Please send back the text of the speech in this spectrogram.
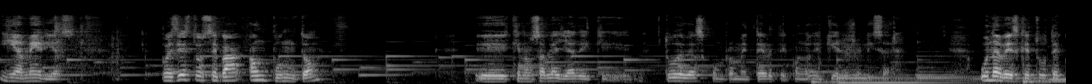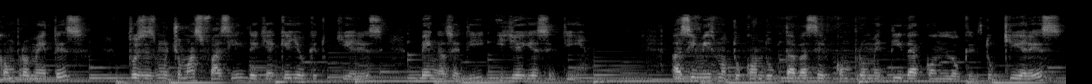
y a medias. Pues esto se va a un punto eh, que nos habla ya de que tú debes comprometerte con lo que quieres realizar. Una vez que tú te comprometes, pues es mucho más fácil de que aquello que tú quieres venga hacia ti y llegue hacia ti. Asimismo, tu conducta va a ser comprometida con lo que tú quieres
